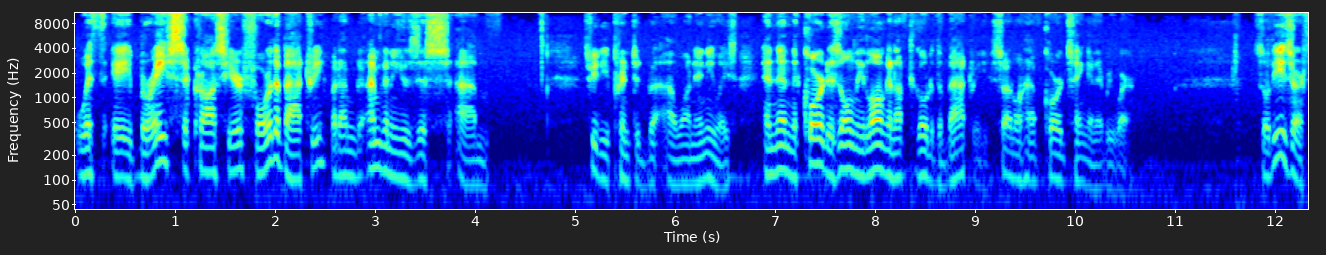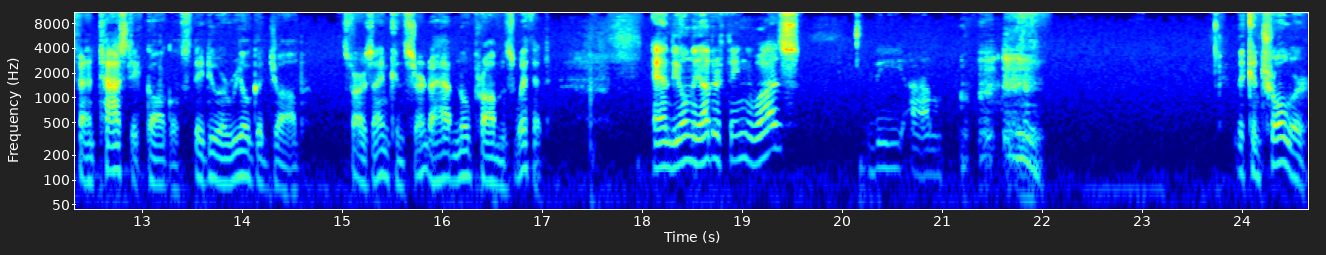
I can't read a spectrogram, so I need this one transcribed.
with a brace across here for the battery, but I'm, I'm going to use this um, 3D printed uh, one anyways. And then the cord is only long enough to go to the battery, so I don't have cords hanging everywhere. So these are fantastic goggles. They do a real good job. As far as I'm concerned, I have no problems with it. And the only other thing was the um, the controller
